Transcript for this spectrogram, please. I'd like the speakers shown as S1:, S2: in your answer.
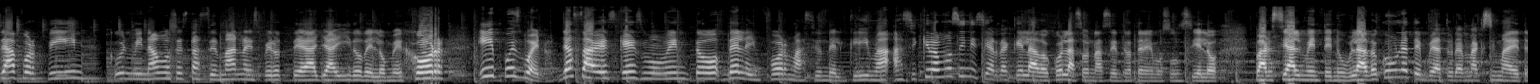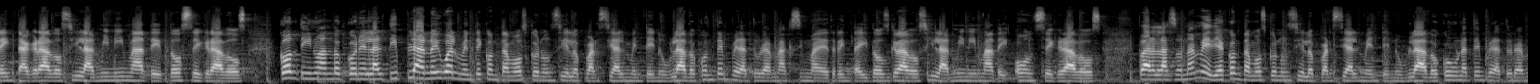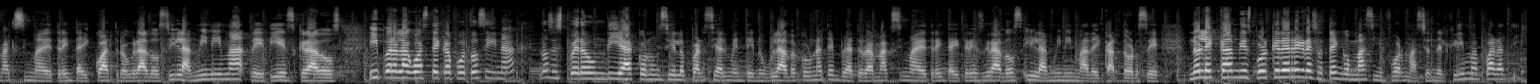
S1: ya por fin culminamos esta semana. Espero te haya ido de lo mejor. Y pues bueno, ya sabes que es momento de la información del clima. Así que vamos a iniciar de aquel lado con la zona centro. Tenemos un cielo parcialmente nublado con una temperatura máxima de 30 grados y la mínima de 12 grados. Continuando con el altiplano, igualmente contamos con un cielo parcialmente nublado con temperatura máxima de 32 grados y la mínima de 11 grados. Para la zona media contamos con un cielo parcialmente nublado con una temperatura máxima de 34 grados y la mínima de 10 grados. Y para la Huasteca Potosina nos espera un día con un cielo parcialmente nublado con una temperatura máxima de 33 grados y la mínima de 14. No le cambies porque de regreso tengo más información del clima para ti.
